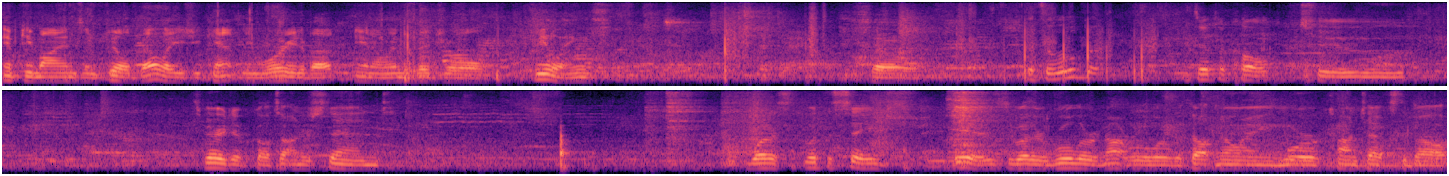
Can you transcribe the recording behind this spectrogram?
empty minds and filled bellies, you can't be worried about, you know, individual feelings. So, It's a little bit difficult to. It's very difficult to understand what is what the sage is, whether ruler or not ruler, without knowing more context about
